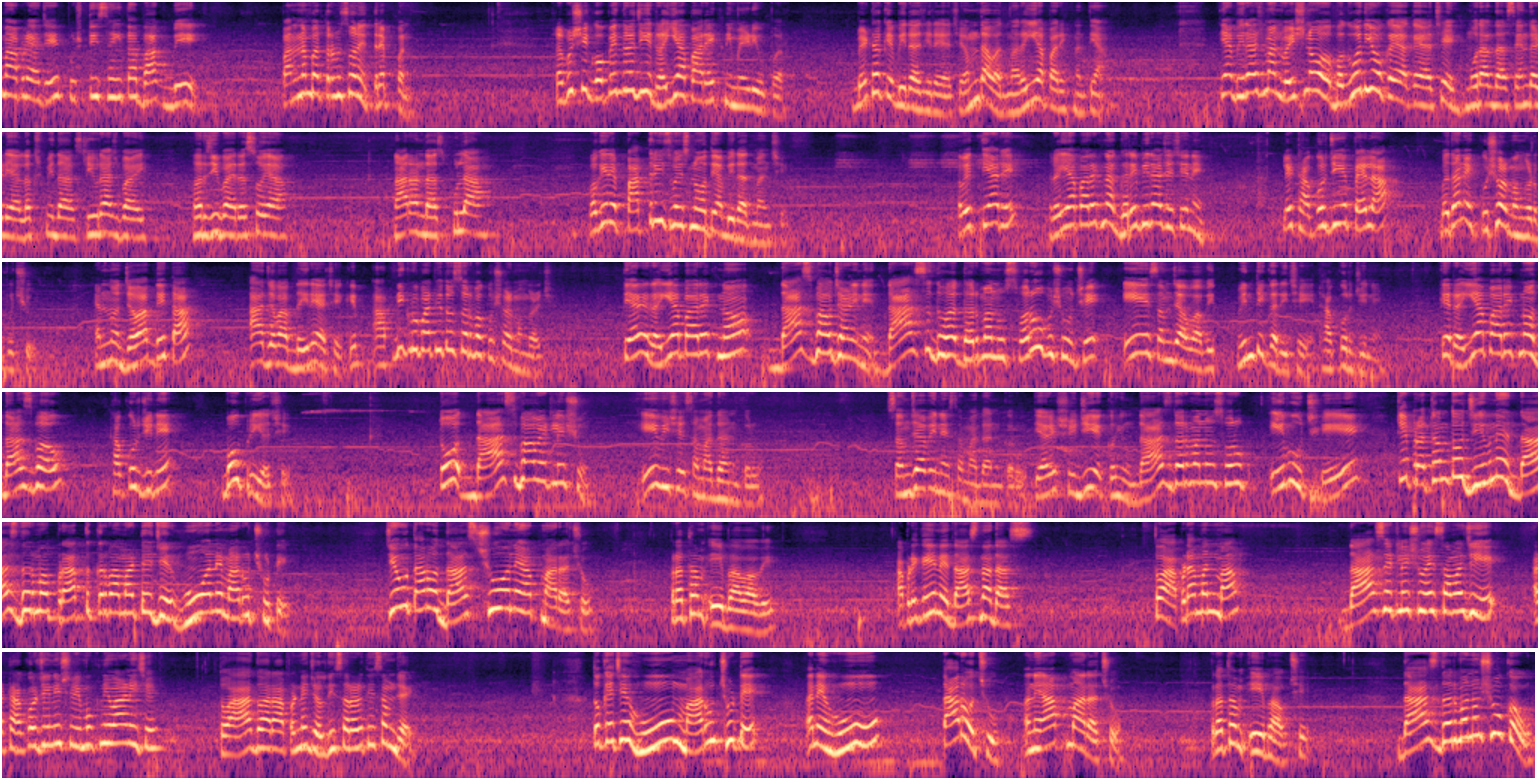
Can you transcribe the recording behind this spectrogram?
માં આપણે આજે પુષ્ટિ સંહિતા ભાગ બે, પાના નંબર ત્રણસો ને ત્રેપન. પ્રભુ શ્રી ગોપેન્દ્રજી રૈયા પારેખની મેળી ઉપર બેઠકે બિરાજી રહ્યા છે. અમદાવાદમાં રૈયા પારેખના ત્યાં. ત્યાં બિરાજમાન વૈષ્ણવો ભગવદીઓ કયા કયા છે? મોરારદાસ સેંદડિયા, લક્ષ્મીદાસ, જીવરાજભાઈ, હરજીભાઈ રસોયા, નારાયણદાસ ફુલા વગેરે પાંત્રીસ વૈષ્ણવો ત્યાં બિરાજમાન છે. હવે ત્યારે રૈયા પારેખના ઘરે બિરાજે છે ને? એટલે ઠાકોરજીએ પહેલાં બધાને કુશળ મંગળ પૂછ્યું. એમનો જવાબ દેતા આ જવાબ દઈ રહ્યા છે કે આપની કૃપાથી તો સર્વ કુશળ મંગળ છે. ત્યારે રૈયા પારેખનો દાસ ભાવ જાણીને દાસ ધર્મનું સ્વરૂપ શું છે એ સમજાવવા વિનંતી કરી છે ઠાકોરજીને કે રૈયા પારેખનો દાસ ભાવ ઠાકોરજીને બહુ પ્રિય છે. તો દાસ ભાવ એટલે શું? એ વિશે સમાધાન કરો. સમજાવીને સમાધાન કરો. ત્યારે શ્રીજીએ કહ્યું, દાસ ધર્મનું સ્વરૂપ એવું છે કે પ્રથમ તો જીવને દાસ ધર્મ પ્રાપ્ત કરવા માટે જે હું અને મારું છૂટે. જે હું તારો દાસ છું અને આપ મારા છો. પ્રથમ એ ભાવ આવે. આપણે કહીએ ને, દાસના દાસ. તો આપણા મનમાં દાસ એટલે શું એ સમજીએ? આ ઠાકોરજીની શ્રીમુખની વાણી છે. તો આ દ્વારા આપણને જલ્દી સરળથી સમજાય. તો કે જે હું, મારું છૂટે અને હું તારો છું અને આપ મારા છો. પ્રથમ એ ભાવ છે. દાસ ધર્મનું શું કહું?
